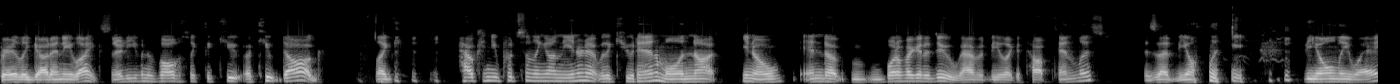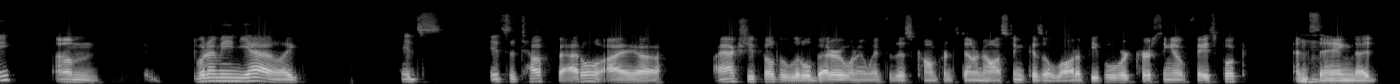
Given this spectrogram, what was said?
barely got any likes, and it even involves like the cute a cute dog. Like, how can you put something on the internet with a cute animal and not, you know, end up? What have I got to do? Have it be like a top ten list? Is that the only the only way? Um, but I mean, yeah, like it's it's a tough battle. I uh, I actually felt a little better when I went to this conference down in Austin because a lot of people were cursing out Facebook and Mhm. saying that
